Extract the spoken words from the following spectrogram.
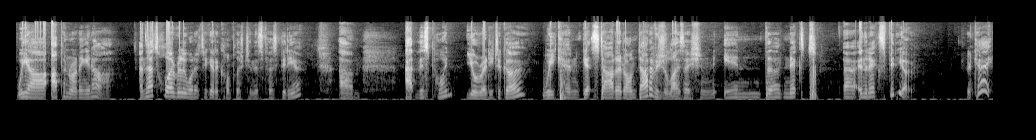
we are up and running in R. And that's all I really wanted to get accomplished in this first video. Um, at this point, you're ready to go. We can get started on data visualization in the next uh, in the next video. Okay.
